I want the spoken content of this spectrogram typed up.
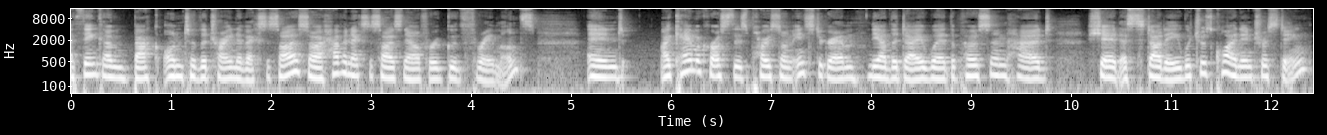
I think I'm back onto the train of exercise. So, I haven't exercised now for a good three months. And I came across this post on Instagram the other day where the person had shared a study, which was quite interesting.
